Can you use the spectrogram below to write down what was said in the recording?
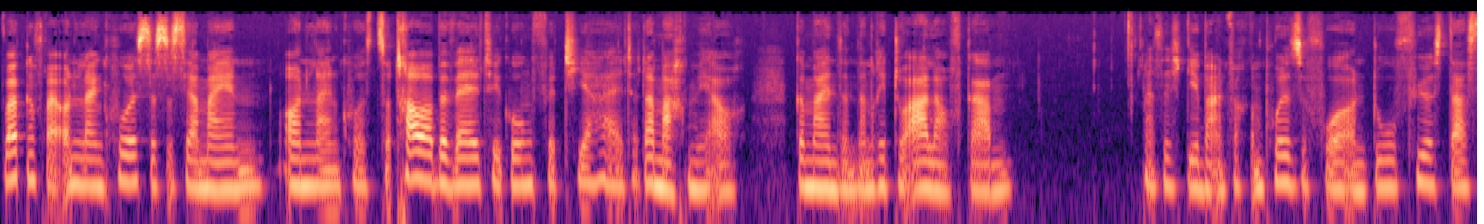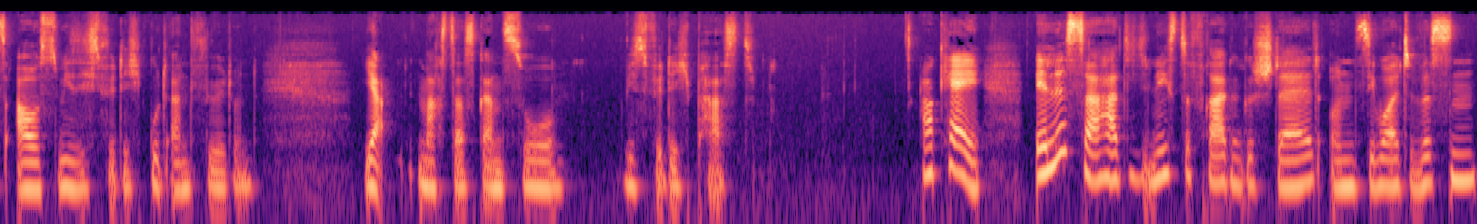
Wolkenfrei Online-Kurs, das ist ja mein Online-Kurs zur Trauerbewältigung für Tierhalter. Da machen wir auch gemeinsam dann Ritualaufgaben. Also ich gebe einfach Impulse vor und du führst das aus, wie sich für dich gut anfühlt und ja, machst das ganz so, wie es für dich passt. Okay, Elissa hatte die nächste Frage gestellt und sie wollte wissen,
